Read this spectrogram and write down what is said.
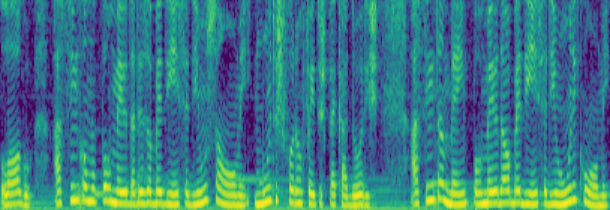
Logo, assim como por meio da desobediência de um só homem muitos foram feitos pecadores, assim também, por meio da obediência de um único homem,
